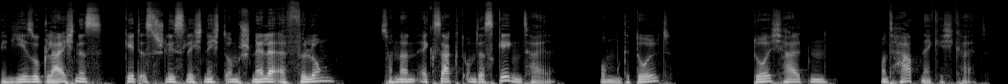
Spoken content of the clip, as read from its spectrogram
In Jesu Gleichnis geht es schließlich nicht um schnelle Erfüllung, sondern exakt um das Gegenteil, um Geduld, Durchhalten und Hartnäckigkeit.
